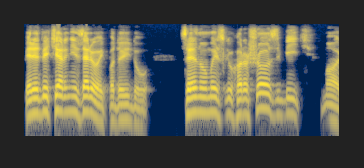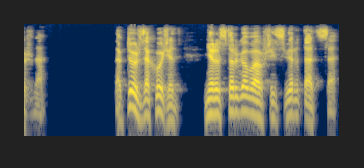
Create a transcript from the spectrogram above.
Перед вечерней зарей подойду, цену мыслю хорошо сбить можно. А кто ж захочет не расторговавшись, свертаться.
